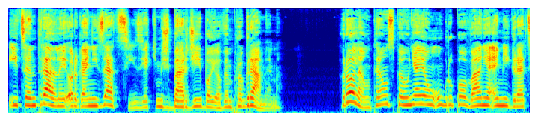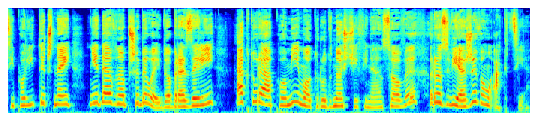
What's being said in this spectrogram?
i centralnej organizacji z jakimś bardziej bojowym programem. Rolę tę spełniają ugrupowania emigracji politycznej niedawno przybyłej do Brazylii, a która pomimo trudności finansowych rozwija żywą akcję.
